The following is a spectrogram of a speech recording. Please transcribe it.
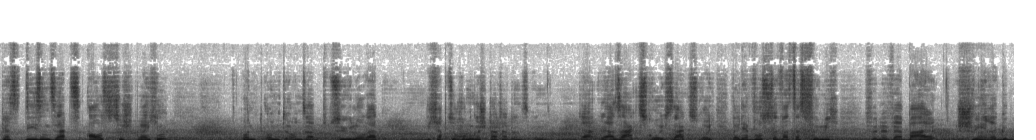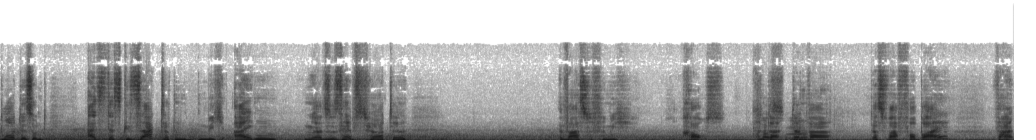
Das, diesen Satz auszusprechen und, und unser Psychologe hat, ich habe so rumgestottert und, und ja, ja, sag's ruhig, sag's ruhig, weil der wusste, was das für mich für eine verbal schwere Geburt ist. Und als ich das gesagt hat und mich eigen, also selbst hörte, war es so für mich raus. Krass, und da, dann ja. war, das war vorbei, war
